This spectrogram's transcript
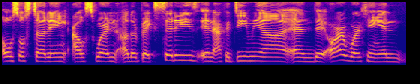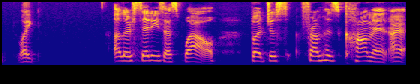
also studying elsewhere in other big cities in academia, and they are working in like other cities as well. But just from his comment, I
